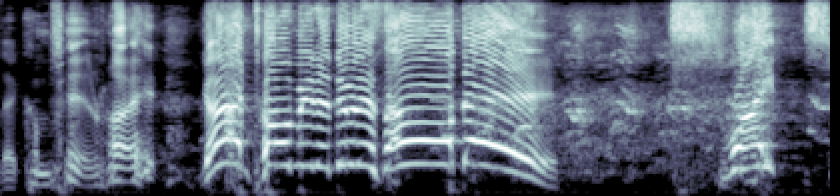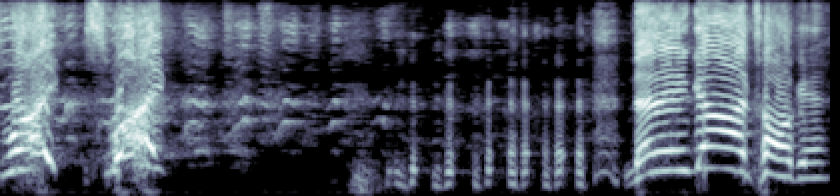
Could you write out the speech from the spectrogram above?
that comes in, right? God told me to do this all day. swipe, swipe, swipe. that ain't God talking.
